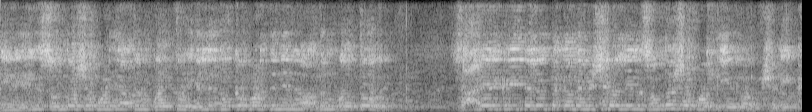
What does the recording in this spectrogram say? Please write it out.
ನೀನು ಎಲ್ಲಿ ಸಂತೋಷ ಪಡ್ತೀಯ ಆತನ ಗೊತ್ತು, ಎಲ್ಲಿ ದುಃಖ ಪಡ್ತೀನಿ ಆತನ ಗೊತ್ತು. ಶಾರೀರಿಕ ರೀತಿಯಲ್ಲಿ ಇರ್ತಕ್ಕಂಥ ವಿಷಯಗಳಲ್ಲಿ ನೀನು ಸಂತೋಷ ಪಡ್ತೀಯೇನೋ ಕ್ಷಣಿಕ.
